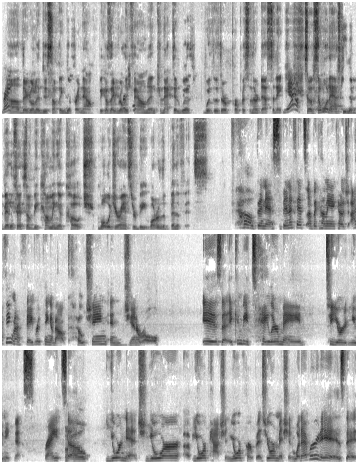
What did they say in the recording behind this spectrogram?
right. Uh, they're going to do something different now because they really sure. found and connected with with their purpose and their destiny. Yeah. So if someone asked you the benefits of becoming a coach, what would your answer be? What are the benefits? Oh goodness, benefits of becoming a coach. I think my favorite thing about coaching in general is that it can be tailor made to your uniqueness, right? Uh-huh. So your niche, your your passion, your purpose, your mission, whatever it is that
